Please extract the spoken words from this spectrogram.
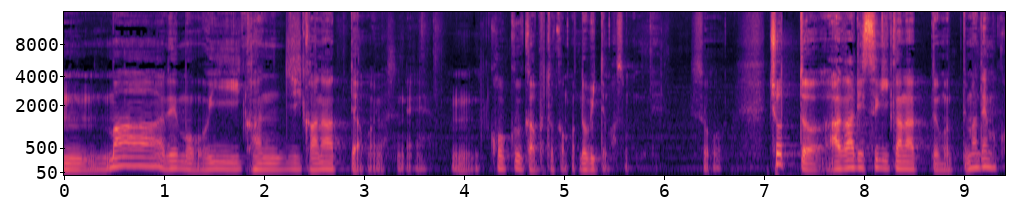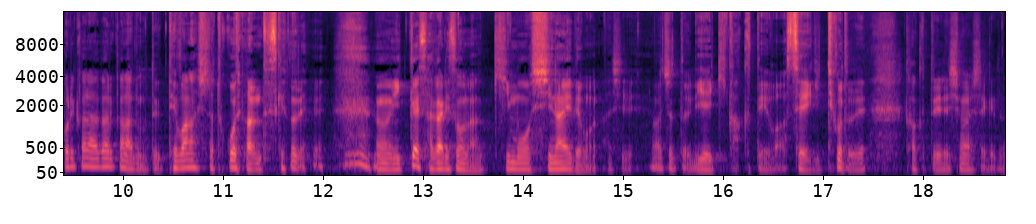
うん、まあでもいい感じかなって思いますね、うん、航空株とかも伸びてますもんね。そう。ちょっと上がりすぎかなって思って、まあ、でもこれから上がるかなと思って手放したところではあるんですけどね、うん、一回下がりそうな気もしないでもなしで、まあ、ちょっと利益確定は正義ってことで確定しましたけど、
